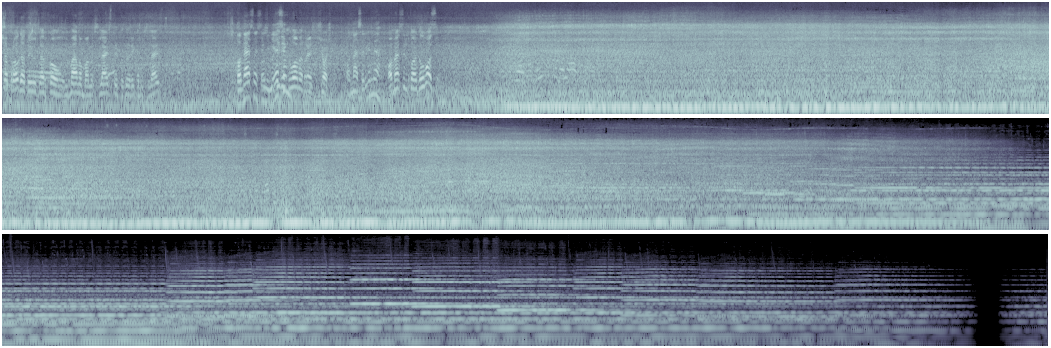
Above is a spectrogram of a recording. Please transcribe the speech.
šią progą tai dar kol įmanoma nusileisti, tai tada reikia nusileisti. O mes nusiminėsim, kilometrai iš šioškį. o mes irgi ne. O mes rytoj galvosim.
